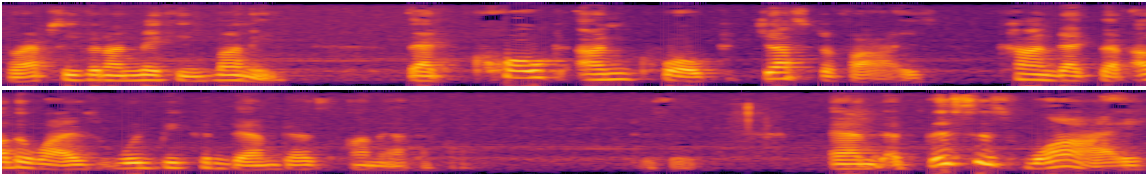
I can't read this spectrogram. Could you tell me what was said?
perhaps even on making money, that quote unquote justifies conduct that otherwise would be condemned as unethical. And this is why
